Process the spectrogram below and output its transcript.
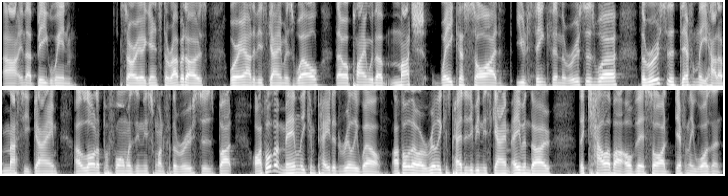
uh, in that big win sorry, against the Rabbitohs were out of this game as well. They were playing with a much weaker side, you'd think, than the Roosters were. The Roosters definitely had a massive game. A lot of performers in this one for the Roosters, but I thought that Manly competed really well. I thought they were really competitive in this game, even though the caliber of their side definitely wasn't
